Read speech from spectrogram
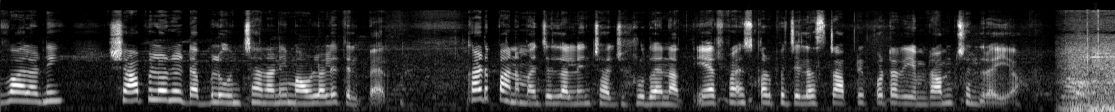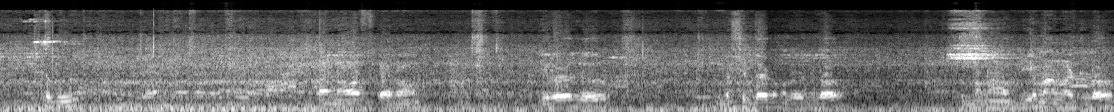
ఇవ్వాలని షాపులోని డబ్బులు ఉంచానని మౌలాలి తెలిపారు. కడప జిల్లాల నుంచి అజ్ హృదయనాథ్. ఎయిర్ ఫ్రాన్స్ కడప జిల్లా స్టాఫ్ రిపోర్టర్ ఎం రామచంద్రయ్య. నమస్కారం. ఈరోజు సిద్ధార్థం రోడ్లో మన భీమాంగట్లో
